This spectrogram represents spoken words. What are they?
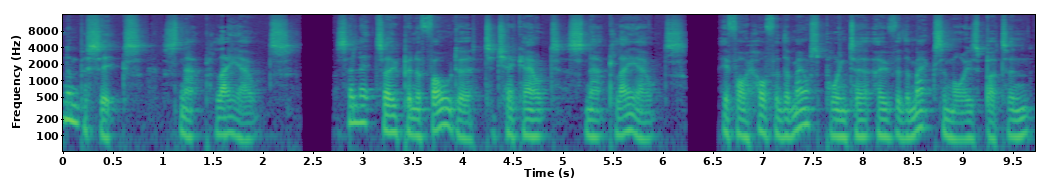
Number 6. Snap Layouts. So let's open a folder to check out Snap Layouts. If I hover the mouse pointer over the Maximize button,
